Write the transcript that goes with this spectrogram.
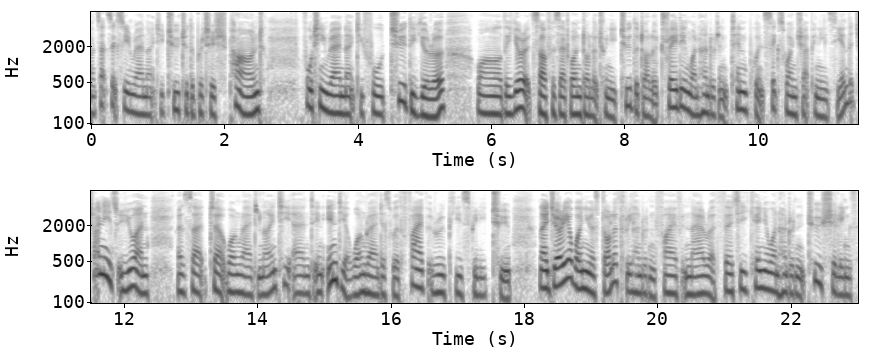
It's at 16 Rand 92 to the British pound, 14 Rand 94 to the euro, while the euro itself is at $1.22, the dollar trading 110.61 Japanese yen. The Chinese yuan is at uh, 1 Rand 90, and in India, 1 Rand is worth 5 rupees 22. Nigeria, 1 US dollar, 305 Naira 30, Kenya, 102 shillings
